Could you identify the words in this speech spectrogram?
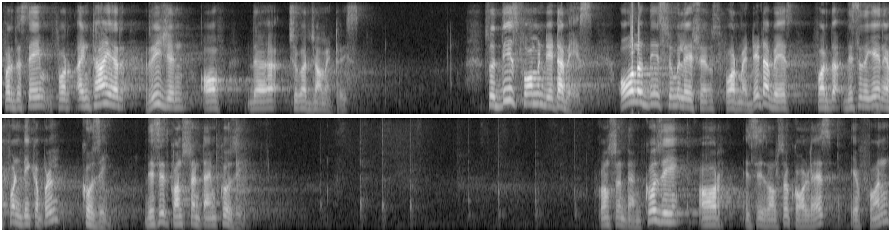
for the same for entire region of the sugar geometries. So these form a database all of these simulations form a database for the this is again F1 decoupled COSY this is constant time COSY. Constant time COSY or this is also called as F1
